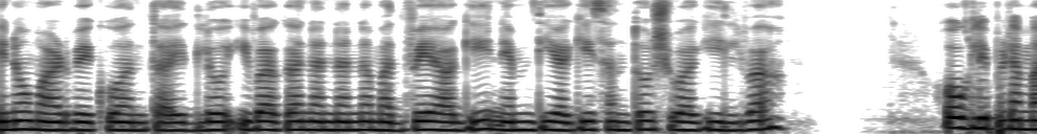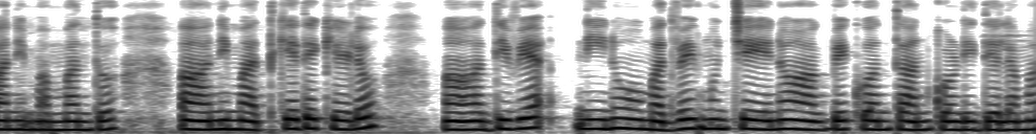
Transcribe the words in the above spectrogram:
ಏನೋ ಮಾಡಬೇಕು ಅಂತ ಇದ್ಲು, ಇವಾಗ ನನ್ನನ್ನು ಮದುವೆ ಆಗಿ, ನೆಮ್ಮದಿಯಾಗಿ, ಸಂತೋಷವಾಗಿ ಇಲ್ವಾ? ಹೋಗಲಿ ಬಿಡಮ್ಮ ನಿಮ್ಮಮ್ಮಂದು. ನಿಮ್ಮ ಅತ್ತಿಗೆದೇ ಕೇಳು. ದಿವ್ಯ ದಿವ್ಯಾ, ನೀನು ಮದುವೆಗೆ ಮುಂಚೆ ಏನೋ ಆಗಬೇಕು ಅಂತ ಅಂದ್ಕೊಂಡಿದ್ದೆಲ್ಲಮ್ಮ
